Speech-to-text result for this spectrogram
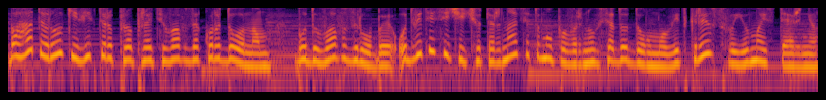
Багато років Віктор пропрацював за кордоном, будував зруби. У 2014-му повернувся додому, відкрив свою майстерню,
